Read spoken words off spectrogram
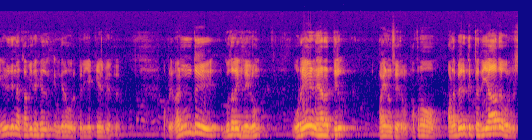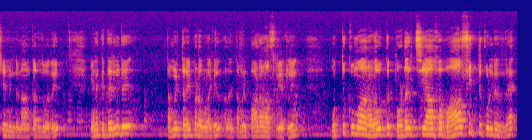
எழுதின கவிதைகள் என்கிற ஒரு பெரிய கேள்வி இருந்தது. அப்படி ரெண்டு குதிரைகளிலும் ஒரே நேரத்தில் பயணம் செய்தவன். அப்புறம் பல பேருக்கு தெரியாத ஒரு விஷயம் என்று நான் கருதுவது எனக்கு தெரிந்து தமிழ் திரைப்பட உலகில் அல்லது தமிழ் பாடலாசிரியர்களில் முத்துக்குமார் அளவுக்கு தொடர்ச்சியாக வாசித்து கொண்டிருந்த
